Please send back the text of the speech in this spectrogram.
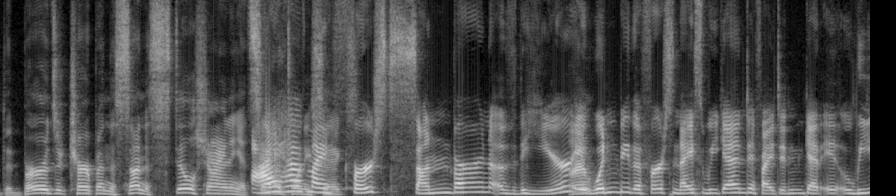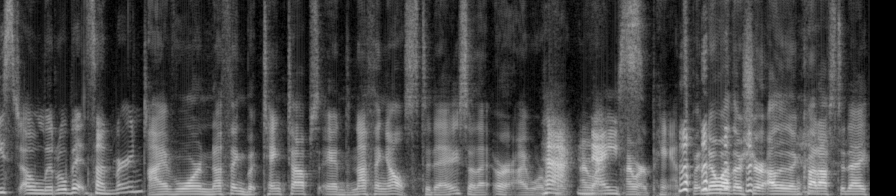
the birds are chirping. The sun is still shining at seven twenty six. I have my first sunburn of the year. I'm- It wouldn't be the first nice weekend if I didn't get at least a little bit sunburned. I've worn nothing but tank tops and nothing else today. So that, or I wore, Ha, pa- I, nice. wear, I wear pants, but no other shirt other than cutoffs today.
